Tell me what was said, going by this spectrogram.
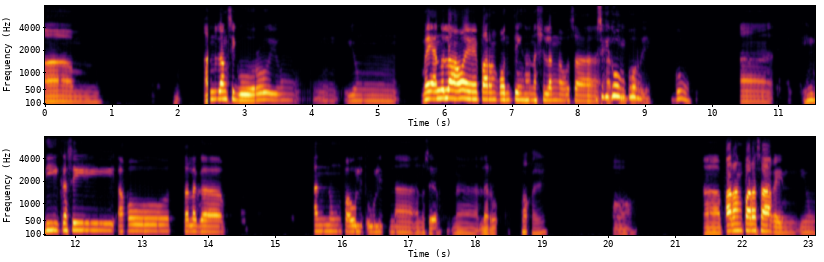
Um, ano lang siguro, yung, yung, yung, may ano lang ako eh, parang konting hanas lang ako sa Sige, go, RE4 go. eh. Go. Ah, hindi kasi ako talaga anong paulit-ulit na ano sir, na laro. Okay. Oo. Ah, parang para sa akin, yung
